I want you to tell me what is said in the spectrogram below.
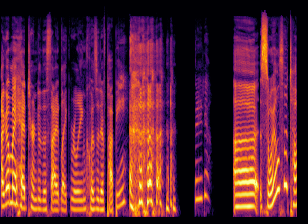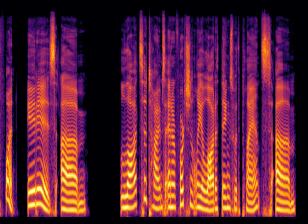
I got my head turned to the side like really inquisitive puppy. What do you do? Uh, soil's a tough one. It is. Um, lots of times, and unfortunately, a lot of things with plants, um,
